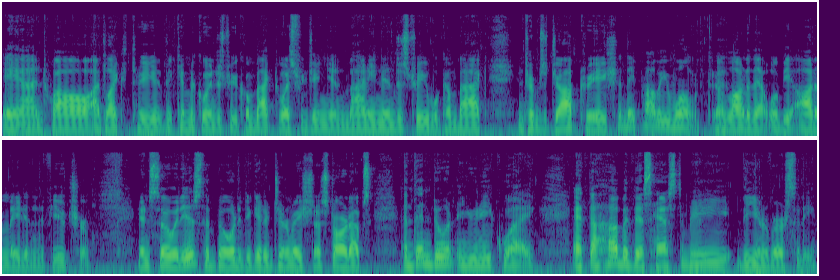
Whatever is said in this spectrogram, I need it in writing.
And while I'd like to tell you the chemical industry will come back to West Virginia and mining industry will come back in terms of job creation, they probably won't. A lot of that will be automated in the future. And so it is the ability to get a generation of startups and then do it in a unique way. At the hub of this has to be the university.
